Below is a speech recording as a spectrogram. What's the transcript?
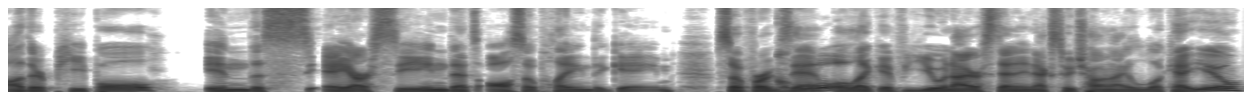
other people in the AR scene that's also playing the game. So, for example, Cool. like if you and I are standing next to each other and I look at you,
